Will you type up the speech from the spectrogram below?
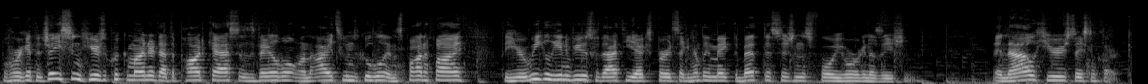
Before we get to Jason, here's a quick reminder that the podcast is available on iTunes, Google, and Spotify to hear weekly interviews with IT experts that can help you make the best decisions for your organization. And now, here's Jason Clark.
